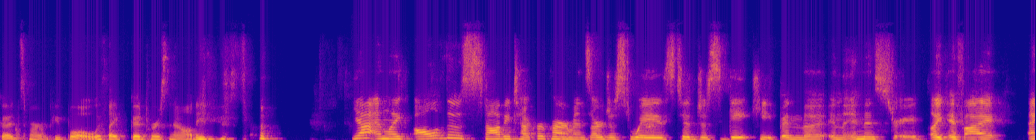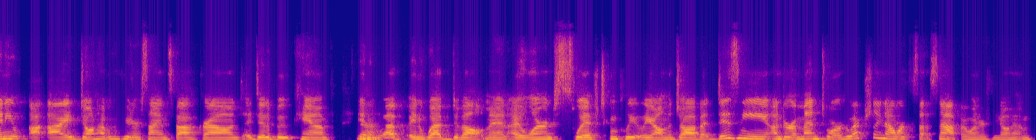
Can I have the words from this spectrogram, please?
good, smart people with like good personalities. Yeah, and like all of those snobby tech requirements are just ways to just gatekeep in the in the industry. Like if I any I, I don't have a computer science background, I did a boot camp in Yeah. web in web development. I learned Swift completely on the job at Disney under a mentor who actually now works at Snap. I wonder if you know him.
